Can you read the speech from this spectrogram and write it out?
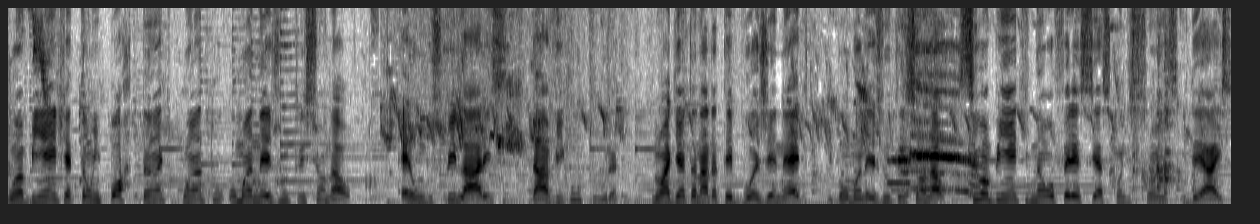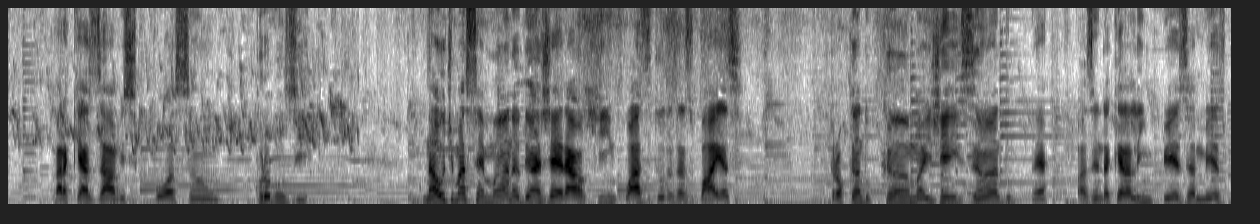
O ambiente é tão importante quanto o manejo nutricional. É um dos pilares da avicultura. Não adianta nada ter boa genética e bom manejo nutricional se o ambiente não oferecer as condições ideais para que as aves possam produzir. Na última semana eu dei uma geral aqui em quase todas as baias trocando cama, higienizando, né? Fazendo aquela limpeza mesmo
